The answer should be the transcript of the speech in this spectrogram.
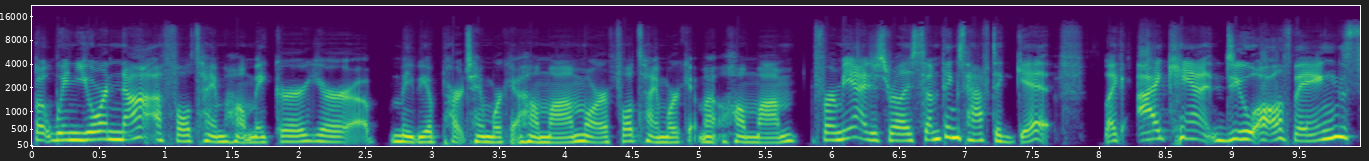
But when you're not a full time homemaker, you're a, maybe a part time work at home mom or a full time work at home mom. For me, I just realized some things have to give. Like I can't do all things.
